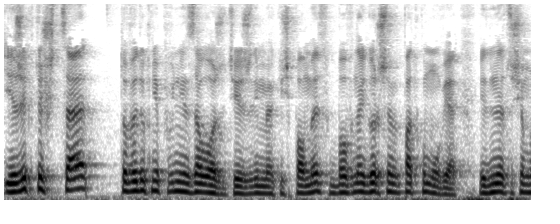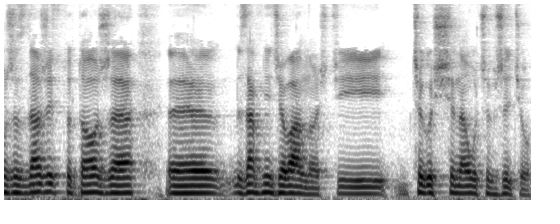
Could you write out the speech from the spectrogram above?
jeżeli ktoś chce, to według mnie powinien założyć, jeżeli ma jakiś pomysł, bo w najgorszym wypadku mówię, jedyne co się może zdarzyć to to, że y, zamknie działalność i czegoś się nauczy w życiu.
